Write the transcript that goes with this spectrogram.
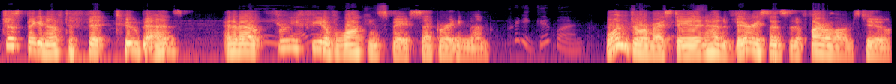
just big enough to fit two beds and about three feet of walking space separating them. One. Dorm I stayed in had very sensitive fire alarms too.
